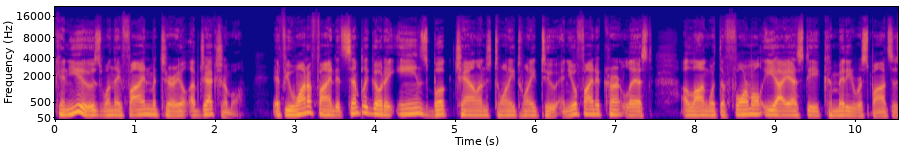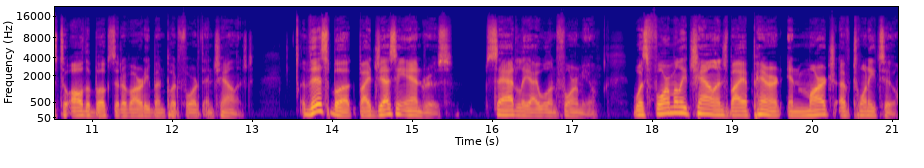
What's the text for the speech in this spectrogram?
can use when they find material objectionable. If you want to find it, simply go to Eanes Book Challenge 2022 and you'll find a current list along with the formal EISD committee responses to all the books that have already been put forth and challenged. This book by Jesse Andrews, sadly, I will inform you, was formally challenged by a parent in March of 22,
